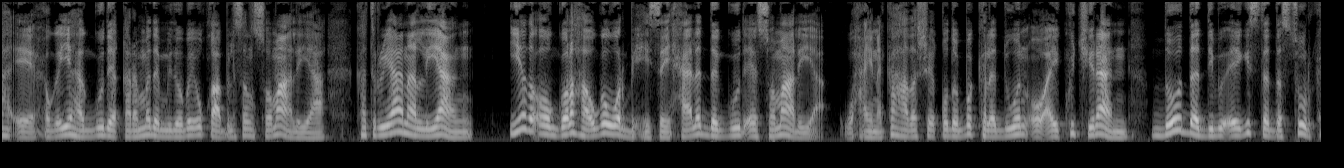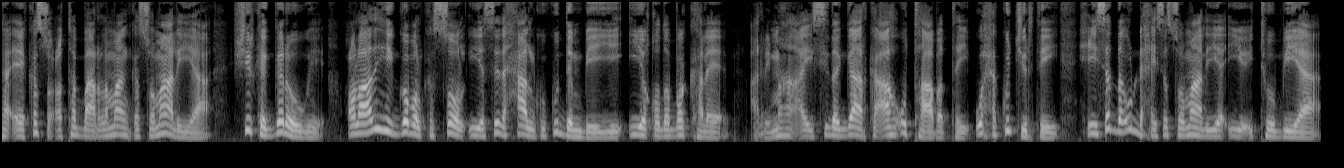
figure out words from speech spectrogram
ah ee xogayaha guud ee qaramada midoobay u qaabilsan soomaaliya katriana liang iyada oo golaha uga warbixisay xaaladda guud ee soomaaliya waxayna ka hadashay qodobo kala duwan oo ay ku jiraan doodda dib u eegista dastuurka ee ka socota baarlamaanka soomaaliya shirka garowge colaadihii gobolka sool iyo sida xaalku ku dambeeyey iyo qodobo kale. Arrimaha ay sida gaarka ah u taabatay waxa ku jirtay xiisadda u dhexaysa soomaaliya iyo etoobiya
